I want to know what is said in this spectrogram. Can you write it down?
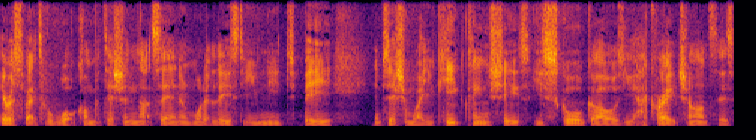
irrespective of what competition that's in and what it leads to. You need to be in a position where you keep clean sheets, you score goals, you create chances,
